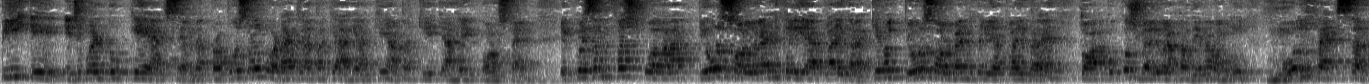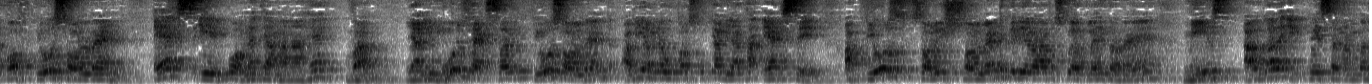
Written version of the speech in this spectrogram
P A is equal to K X से। हमने प्रोपोर्शनल को हटाया तो यहाँ पर क्या आ गया? यहाँ पर के क्या है? कॉन्स्टेंट इक्वेशन फ़र्स्ट को अगर आप प्योर सॉल्वेंट के लिए अप्लाई करें, केवल प्योर सॉल्वेंट के लिए अप्लाई करें तो आपको कुछ वैल्यू यहाँ पर देना होगी। Mole fraction of pure solvent X A को हमने क्या माना है? वन यानी मोल फ्रैक्शन प्योर सॉल्वेंट। अभी हमने ऊपर उसको क्या लिया था? एक्स ए अब प्योर सॉल्वेंट के लिए अगर आप उसको अप्लाई कर रहे हैं मींस अगर इक्वेशन नंबर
